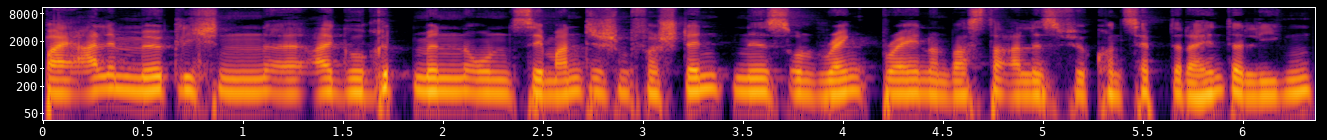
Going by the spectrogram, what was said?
bei allem möglichen äh, Algorithmen und semantischem Verständnis und RankBrain und was da alles für Konzepte dahinter liegen,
